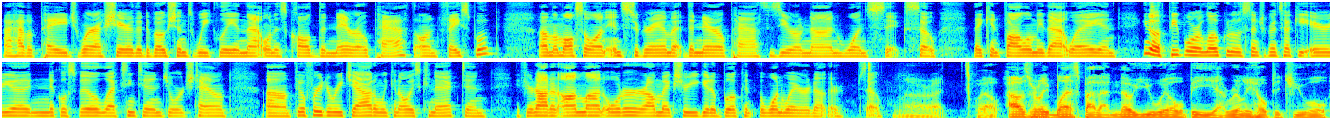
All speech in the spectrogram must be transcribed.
I have a page where I share the devotions weekly, and that one is called The Narrow Path on Facebook. Um, I'm also on Instagram at The Narrow Path 0916. So they can follow me that way. And, you know, if people are local to the Central Kentucky area, Nicholasville, Lexington, Georgetown, um, feel free to reach out and we can always connect. And if you're not an online order, I'll make sure you get a book one way or another. So, all right. Well, I was really blessed by that. I know you will be. I really hope that you will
